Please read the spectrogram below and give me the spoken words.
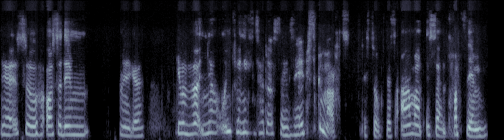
ja ist so. Außerdem, mega. Ja, aber, ja, und wenigstens hat er es dann selbst gemacht. Ist so. Das Armband ist dann trotzdem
